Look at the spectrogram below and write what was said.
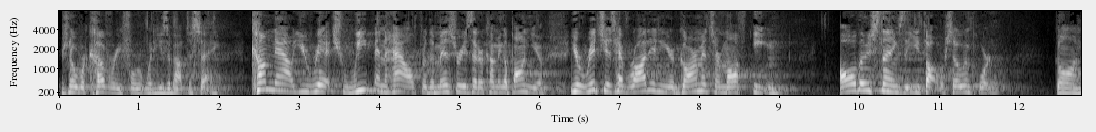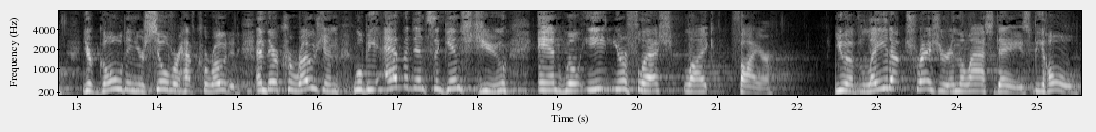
there's no recovery for what he's about to say. Come now, you rich, weep and howl for the miseries that are coming upon you. Your riches have rotted and your garments are moth eaten. All those things that you thought were so important, gone. Your gold and your silver have corroded, and their corrosion will be evidence against you and will eat your flesh like fire. You have laid up treasure in the last days. Behold,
